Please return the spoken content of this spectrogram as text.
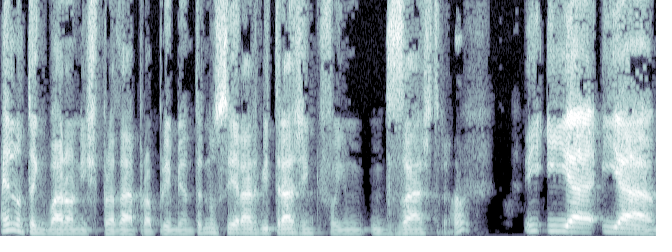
eu não tenho baronis para dar propriamente, a não ser a arbitragem que foi um, desastre. Ah. E, e, a, e, a,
